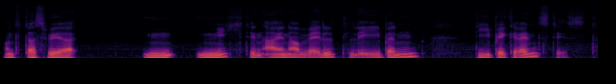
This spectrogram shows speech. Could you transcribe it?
und dass wir nicht in einer Welt leben, die begrenzt ist.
